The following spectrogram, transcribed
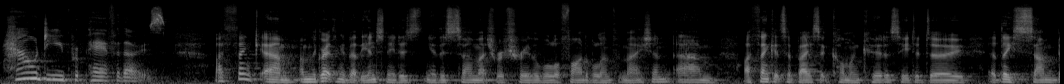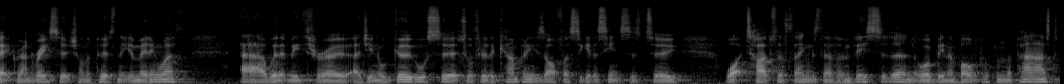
How do you prepare for those? I think um, I mean the great thing about the internet is you know there's so much retrievable or findable information. Um, I think it's a basic common courtesy to do at least some background research on the person that you're meeting with, uh, whether it be through a general Google search or through the Companies Office to get a sense as to what types of things they've invested in or been involved with in the past,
